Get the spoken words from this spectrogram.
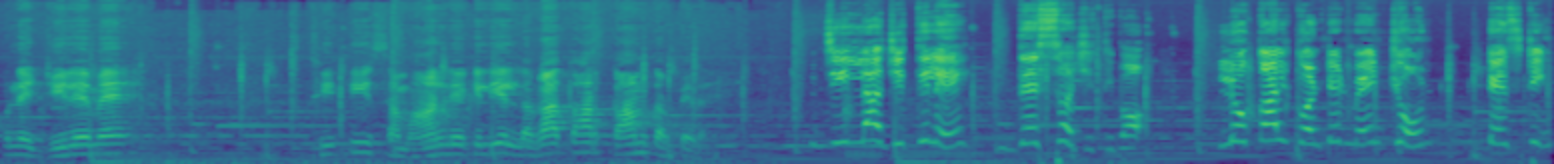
अपने जिले में स्थिति संभालने के लिए लगातार काम करते रहे ଜିଲ୍ଲା ଜିତିଲେ ଦେଶ ଜିତିବ ଲୋକାଲ କଣ୍ଟେନମେଣ୍ଟ ଜୋନ୍ ଟେଷ୍ଟିଂ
